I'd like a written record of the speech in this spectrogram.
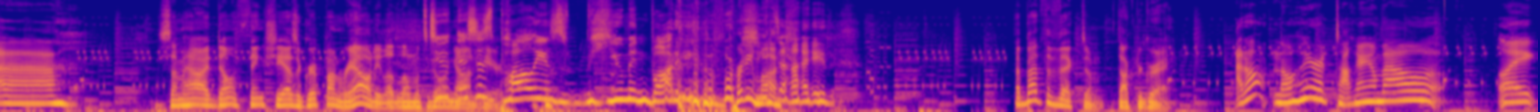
Uh, Somehow I don't think she has a grip on reality, let alone what's dude, going on Dude, this is here. Polly's human body before Pretty she much. died. about the victim, Dr. Grey. I don't know who you're talking about. Like,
